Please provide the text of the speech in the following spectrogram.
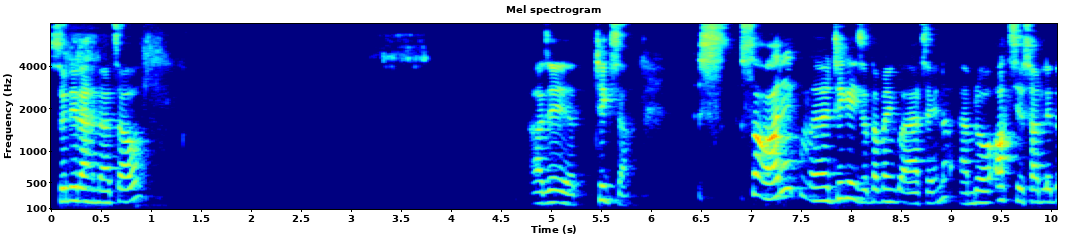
सुनिराख्नु छ हो अझै ठिक छ। हरेक ठिकै छ तपाईँको आएको छ होइन? हाम्रो अक्षय सरले त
